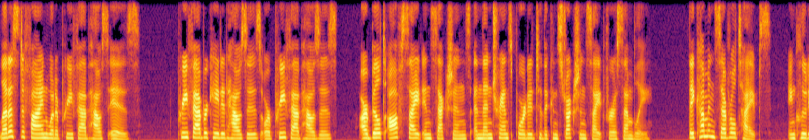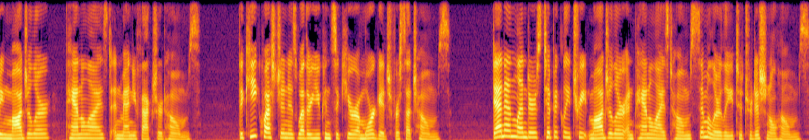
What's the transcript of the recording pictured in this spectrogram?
let us define what a prefab house is. Prefabricated houses or prefab houses are built off-site in sections and then transported to the construction site for assembly. They come in several types, including modular, panelized, and manufactured homes. The key question is whether you can secure a mortgage for such homes. Den lenders typically treat modular and panelized homes similarly to traditional homes.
